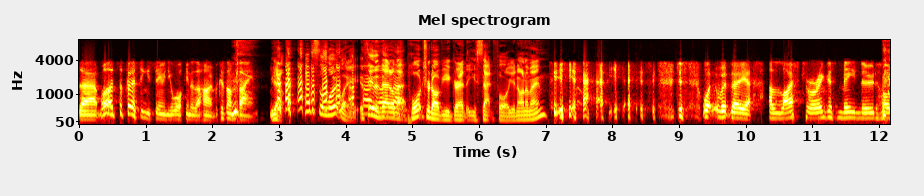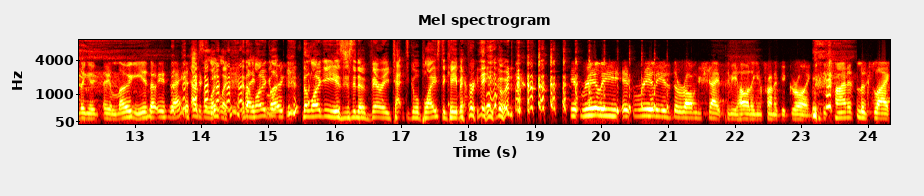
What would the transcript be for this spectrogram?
uh, well. It's the first thing you see when you walk into the home because I'm vain. Yeah, absolutely. It's either that or that. that portrait of you, Grant, that you sat for. You know what I mean? yeah, yeah. It's just what with the uh, a life drawing, just me nude holding a, a logie. Is that what you're saying? A Absolutely. And the logo, logie. the logie is just in a very tactical place to keep everything good. It really, it really is the wrong shape to be holding in front of your groin. It kind of looks like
